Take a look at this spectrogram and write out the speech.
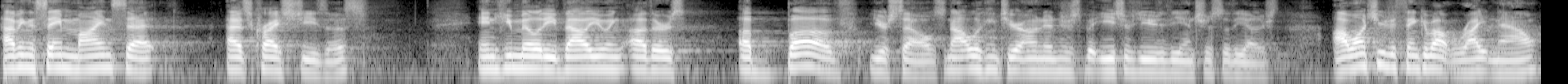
Having the same mindset as Christ Jesus, in humility, valuing others above yourselves, not looking to your own interests, but each of you to the interests of the others. I want you to think about right now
